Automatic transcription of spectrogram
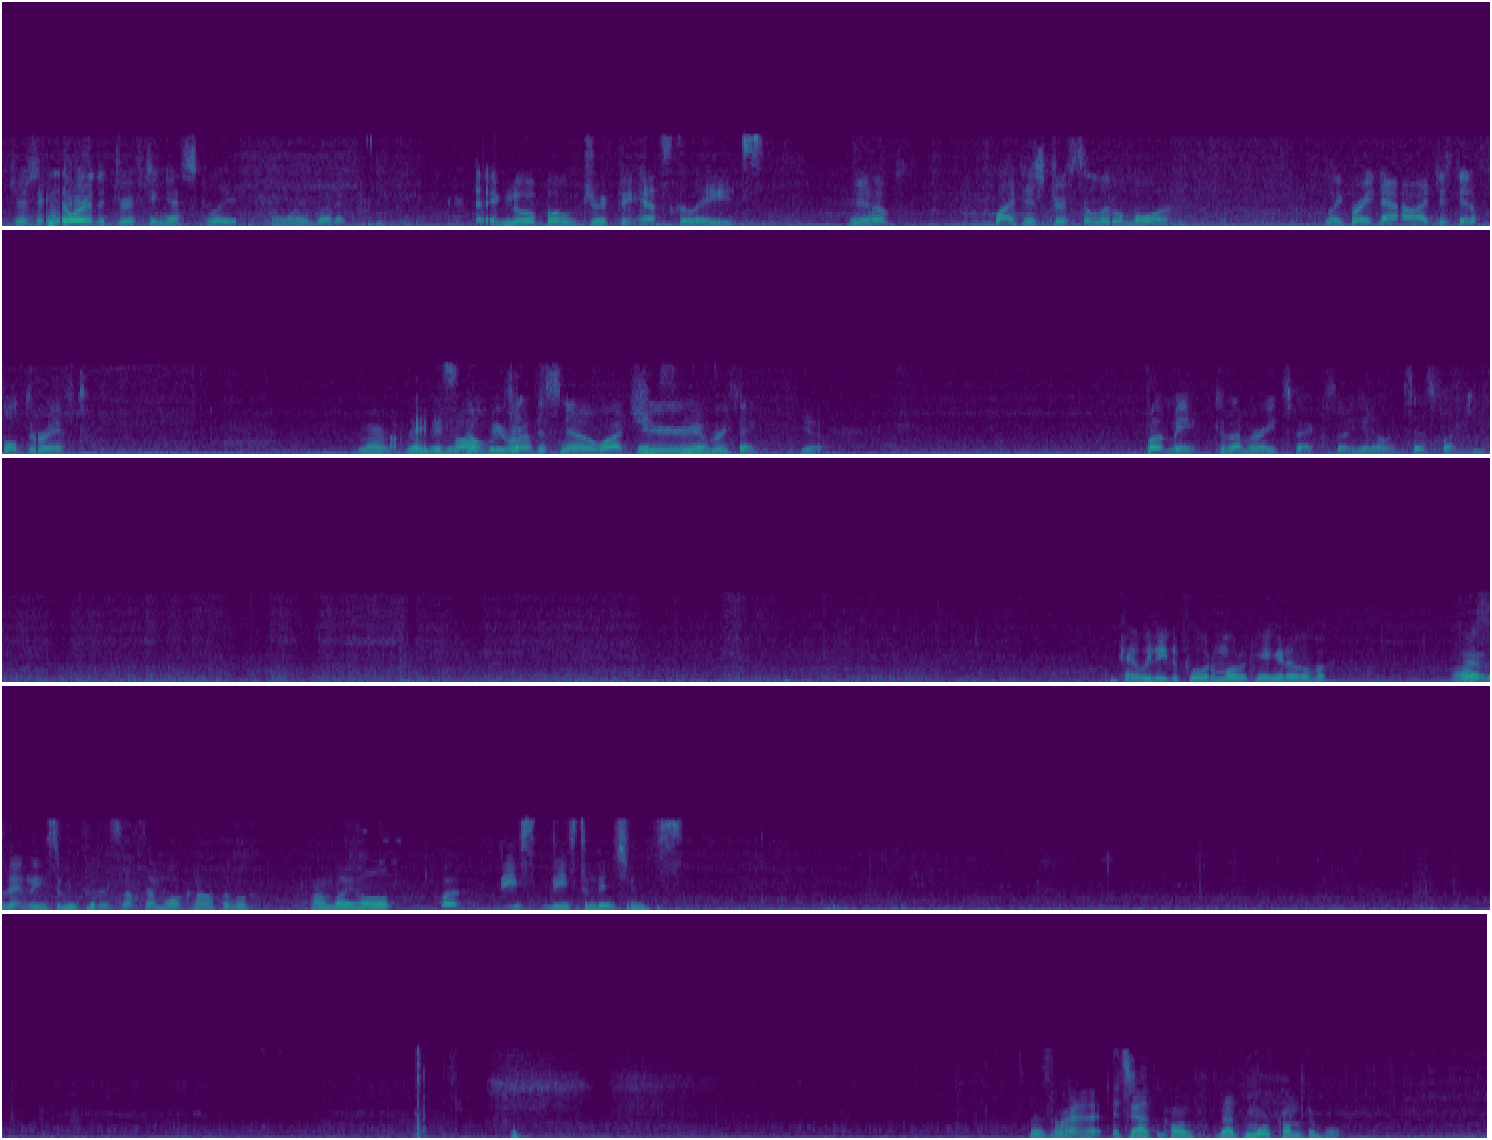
Just ignore the drifting Escalade. Don't worry about it. Ignore both drifting Escalades. Yeah. Mine just drifts a little more. Like right now, I just did a full drift. Alright, Okay, don't this is. Oh, gonna be hit rough. the snow. Watch It's your snowing. everything. Yeah. But me, because I'm a raid spec, so you know it says fuck you. Okay, we need to pull the motorcade over. Alright, President needs to be put in something more comfortable. convoy halt. But these these conditions. That's right. It's That's that's more comfortable.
